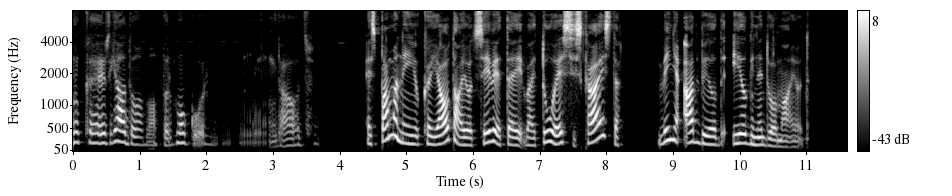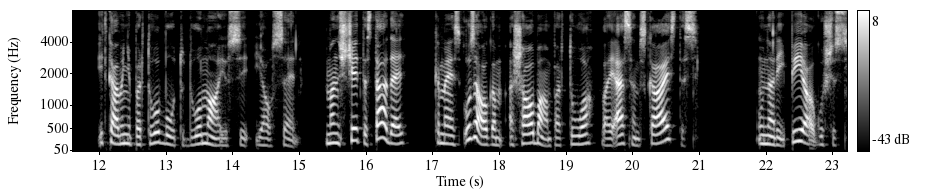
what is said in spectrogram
nu, ka ir jādomā par muguru daudz. Es pamanīju, ka jautājot sievietei, vai tu esi skaista, viņa atbild ilgi nedomājot. It kā viņa par to būtu domājusi jau sen. Man šķiet tas tādēļ, ka mēs uzaugam ar šaubām par to, vai esam skaistas, un arī pieaugušas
